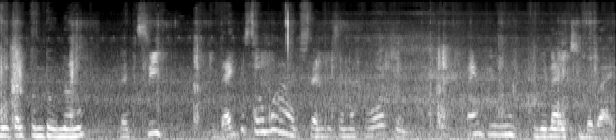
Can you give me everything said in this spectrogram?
సంకల్పంతో ఉన్నాను. Let see thank you so much thank you so much for watching thank you good night bye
